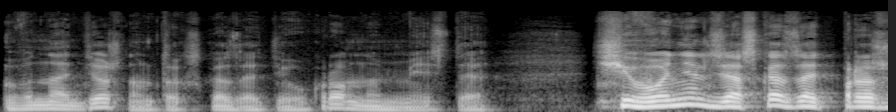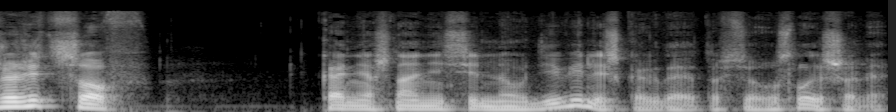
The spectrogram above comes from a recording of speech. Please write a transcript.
В надежном, так сказать, и укромном месте. Чего нельзя сказать про жрецов. Конечно, они сильно удивились, когда это все услышали.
